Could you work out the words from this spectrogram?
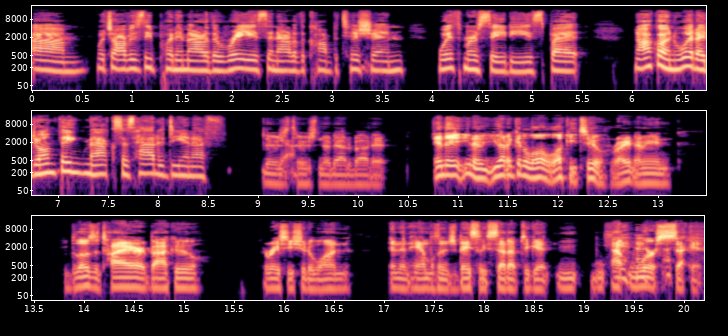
um, which obviously put him out of the race and out of the competition with Mercedes. But knock on wood, I don't think Max has had a DNF. There's Yeah. there's no doubt about it. And they, you know, you got to get a little lucky too, right? I mean, he blows a tire at Baku, a race he should have won, and then Hamilton Hamilton's basically set up to get at worst second.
